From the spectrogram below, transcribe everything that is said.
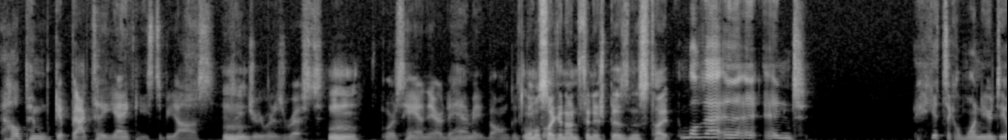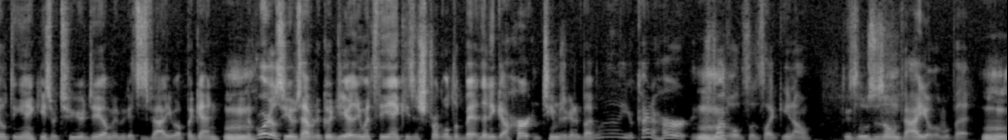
help him get back to the Yankees. To be honest, his injury with his wrist Mm Mhm. Or his hand there, the hamate bone. 'cause almost people- like an unfinished business type. Well, that and, and he gets like a one year deal with the Yankees or two year deal, maybe gets his value up again. Mhm. The Royals, he was having a good year. Then he went to the Yankees and struggled a bit. Then he got hurt, and teams are going to be like, well, you're kind of hurt and Mhm. struggled. So it's like, you know, he's lose his own value a little bit. hmm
